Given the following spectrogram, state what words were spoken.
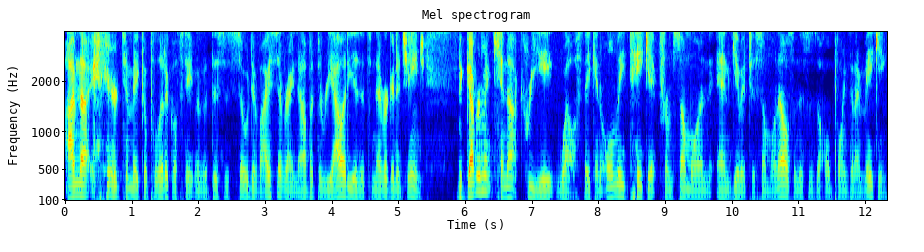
I'm not here to make a political statement, but this is so divisive right now. But the reality is, it's never going to change. The government cannot create wealth. They can only take it from someone and give it to someone else. And this is the whole point that I'm making.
